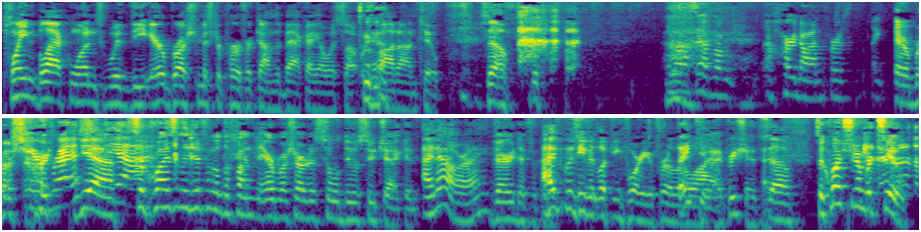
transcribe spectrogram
plain black ones with the airbrush Mr. Perfect on the back, I always thought were spot on too. So You also have a, a hard on for like Airbrush art. airbrush. Yeah. Surprisingly difficult to find an airbrush artist who will do a suit jacket. I know, right? Very difficult. I was even looking for you for a little Thank you. I appreciate that. So So, question number They're two. not the.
